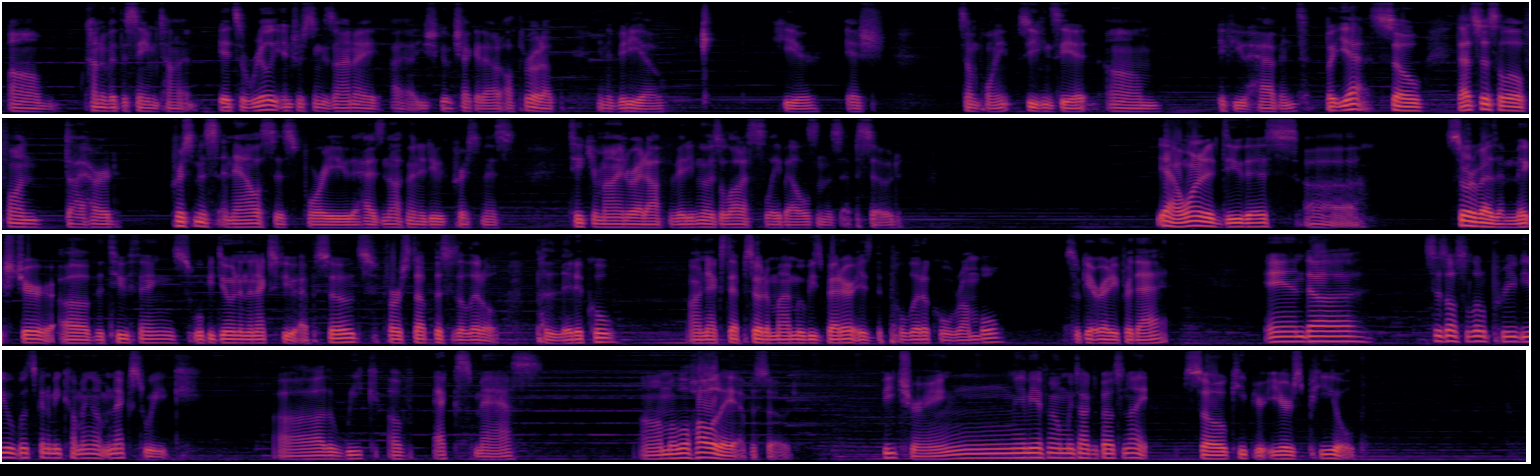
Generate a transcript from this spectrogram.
um, kind of at the same time. It's a really interesting design. I, I you should go check it out. I'll throw it up in the video here ish at some point so you can see it um, if you haven't. But yeah, so that's just a little fun Die Hard Christmas analysis for you that has nothing to do with Christmas take your mind right off of it, even though there's a lot of sleigh bells in this episode. Yeah, I wanted to do this uh, sort of as a mixture of the two things we'll be doing in the next few episodes. First up, this is a little political. Our next episode of My Movies Better is the political rumble. So get ready for that. And uh, this is also a little preview of what's going to be coming up next week. Uh, the week of Xmas, um, a little holiday episode featuring maybe a film we talked about tonight. So keep your ears peeled.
